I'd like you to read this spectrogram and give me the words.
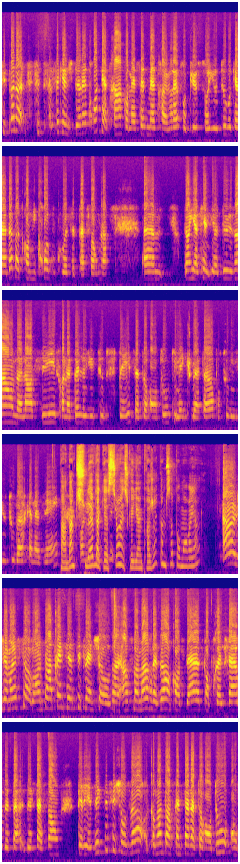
c'est pas dans, ça fait que je dirais 3-4 ans qu'on essaie de mettre un vrai focus sur YouTube au Canada parce qu'on y croit beaucoup à cette plateforme-là. Euh, donc, il y, a, il y a deux ans, on a lancé ce qu'on appelle le YouTube Space à Toronto, qui est l'incubateur pour tous les YouTubeurs canadiens. Pendant que tu soulèves la question, est-ce qu'il y a un projet comme ça pour Montréal? Ah, j'aimerais ça. on est en train de tester plein de choses. En, ce moment, à vrai dire, on considère ce qu'on pourrait le faire de, de façon Toutes ces choses-là, comment on est en train de faire à Toronto, on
